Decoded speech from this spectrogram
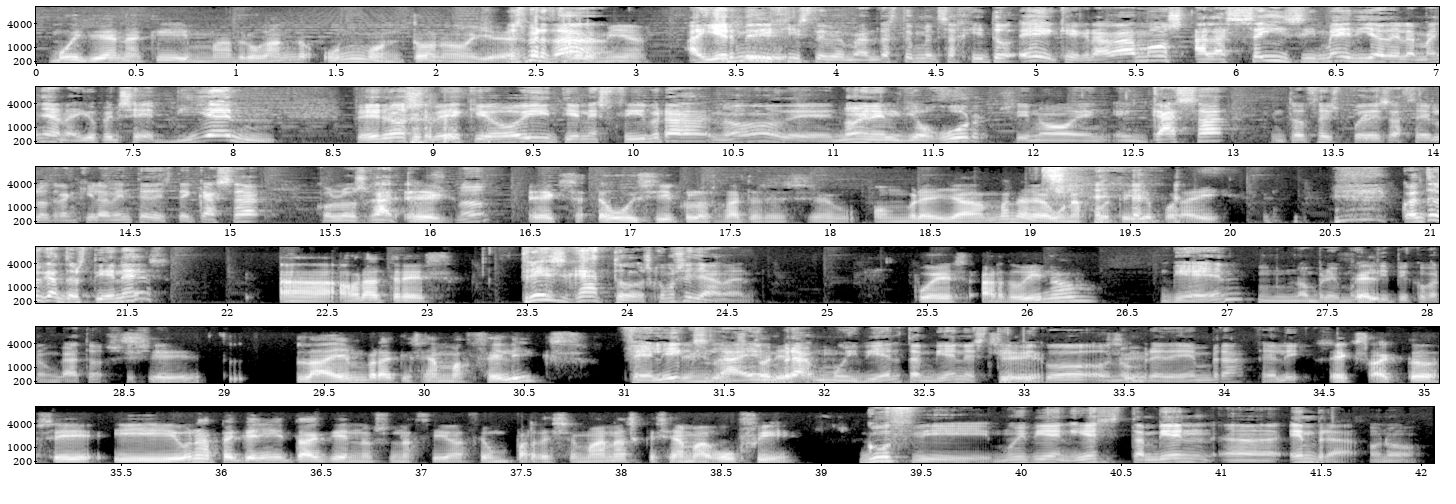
Muy bien, aquí madrugando un montón hoy, ¿eh? Es verdad. Madre mía. Ayer me dijiste, me mandaste un mensajito, eh, que grabamos a las seis y media de la mañana. Yo pensé, bien. Pero se ve que hoy tienes fibra, ¿no? De- no en el yogur, sino en, en casa. Entonces puedes hacerlo tranquilamente desde casa con los gatos, Eh, ¿no? exa- Uy, sí, con los gatos ese hombre, ya mándale alguna fotillo por ahí. ¿Cuántos gatos tienes? Ah, ahora tres. Tres gatos. ¿Cómo se llaman? Pues Arduino, Bien, un nombre muy Fel- típico para un gato. Sí, sí. sí. La hembra que se llama Félix. Félix, la historia- hembra, muy bien también. Es típico sí. nombre de hembra, Félix. Exacto, sí. Y una pequeñita que nos nació hace un par de semanas que se llama Goofy. Goofy, muy bien. ¿Y es también eh, hembra o no?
